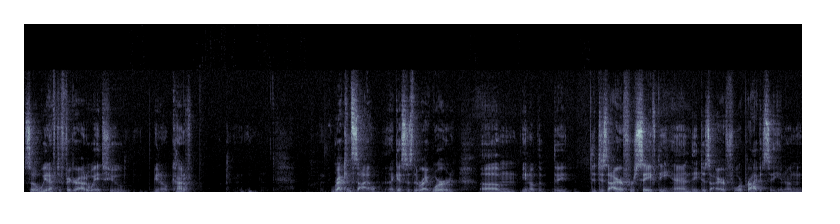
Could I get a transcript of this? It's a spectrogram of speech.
so we'd have to figure out a way to you know kind of reconcile, I guess is the right word, um, you know, the, the, the desire for safety and the desire for privacy. You know,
